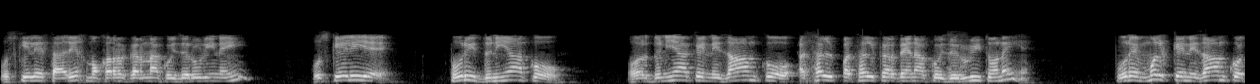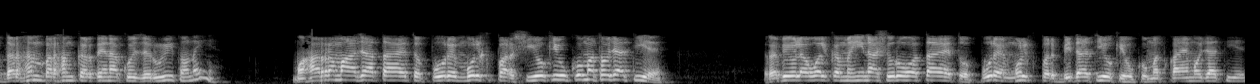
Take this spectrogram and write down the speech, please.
اس کے لیے تاریخ مقرر کرنا کوئی ضروری نہیں۔ اس کے لیے پوری دنیا کو اور دنیا کے نظام کو اتھل پتھل کر دینا کوئی ضروری تو نہیں ہے۔ پورے ملک کے نظام کو درہم برہم کر دینا کوئی ضروری تو نہیں ہے۔ محرم آ جاتا ہے تو پورے ملک پر شیوں کی حکومت ہو جاتی ہے۔ ربیع الاول کا مہینہ شروع ہوتا ہے تو پورے ملک پر بدعتیوں کی حکومت قائم ہو جاتی ہے۔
